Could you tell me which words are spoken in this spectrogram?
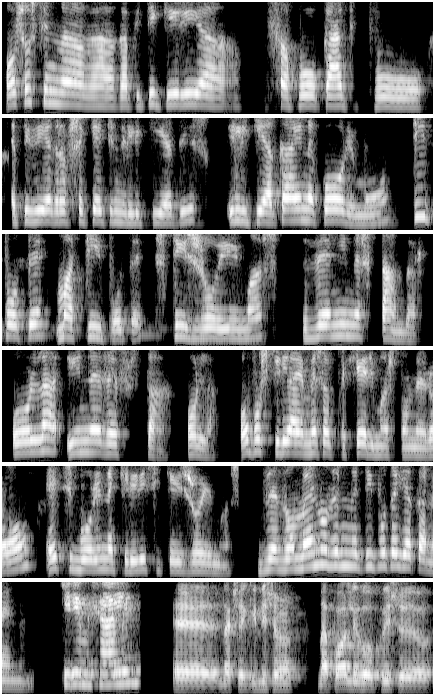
Όσο στην αγαπητή κυρία θα πω κάτι που επειδή έγραψε και την ηλικία της, ηλικιακά είναι κόρη μου, τίποτε, μα τίποτε στη ζωή μας δεν είναι στάνταρ. Όλα είναι ρευστά. Όλα. Όπως κυλάει μέσα από το χέρι μας το νερό, έτσι μπορεί να κυλήσει και η ζωή μας. Δεδομένο δεν είναι τίποτα για κανέναν. Κύριε Μιχάλη. Ε, να ξεκινήσω να πάω λίγο πίσω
